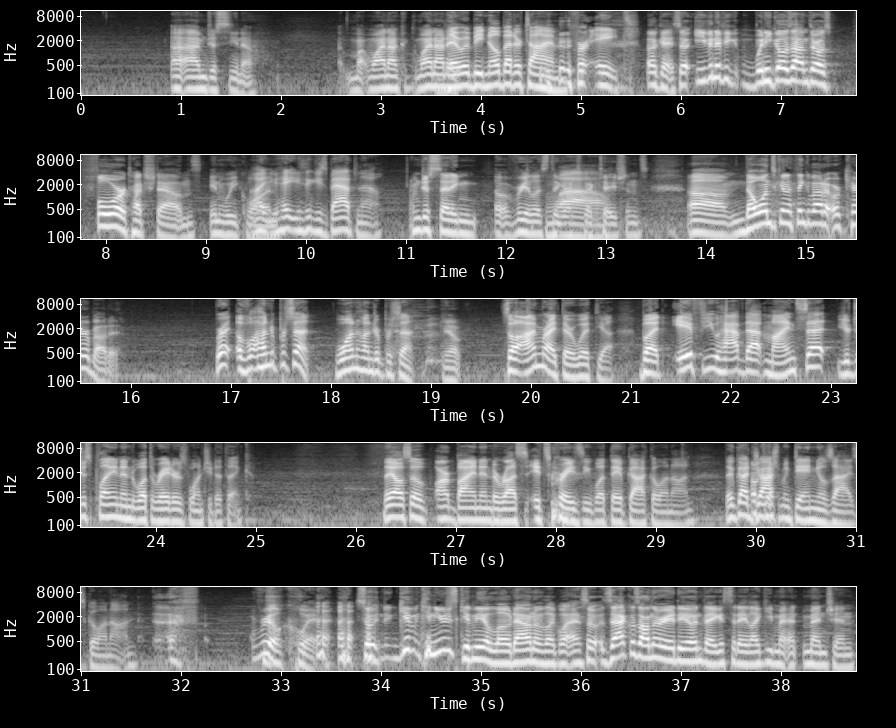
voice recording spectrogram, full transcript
I I'm just you know, m- why not? Why not? There eight? would be no better time for eight. Okay, so even if he when he goes out and throws four touchdowns in week one, you, hey, you think he's bad now? I'm just setting uh, realistic Wow. expectations. Um, no one's gonna think about it or care about it. Right, of 100%. 100%. Yep. So I'm right there with you. But if you have that mindset, you're just playing into what the Raiders want you to think. They also aren't buying into Russ. It's crazy what they've got going on. They've got Josh McDaniels eyes going on. Real quick. so give can you just give me a lowdown of like what? So Zac was on the radio in Vegas today, like you me- mentioned,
